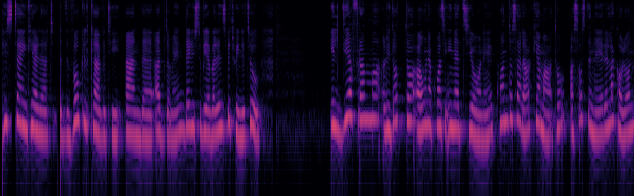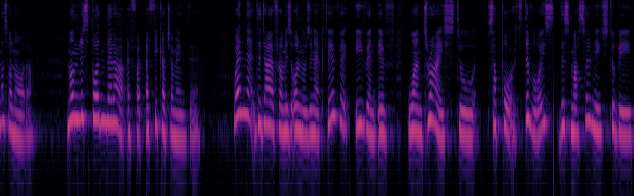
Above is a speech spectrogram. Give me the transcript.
He's saying here that the vocal cavity and the abdomen, there needs to be a balance between the two. Il diaframma ridotto a una quasi inazione quando sarà chiamato a sostenere la colonna sonora. Non risponderà eff- efficacemente. When the diaphragm is almost inactive, even if one tries to support the voice, this muscle needs to be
